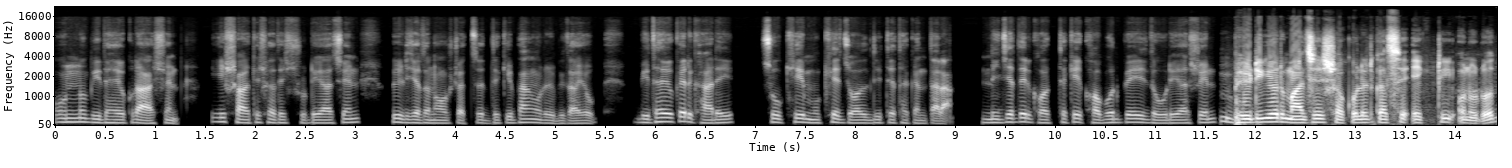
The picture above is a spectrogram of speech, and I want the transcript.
অন্য বিধায়করা আসেন। এর সাথে সাথে ছুটে আছেন পীরজাদা নওশাদ সিদ্দিকী, ভাঙড়ের বিধায়ক। বিধায়কের ঘাড়ে চোখে মুখে জল দিতে থাকেন তারা। নিজেদের ঘর থেকে খবর পেয়ে দৌড়ে আসেন। ভিডিওর মাঝে সকলের কাছে একটি অনুরোধ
